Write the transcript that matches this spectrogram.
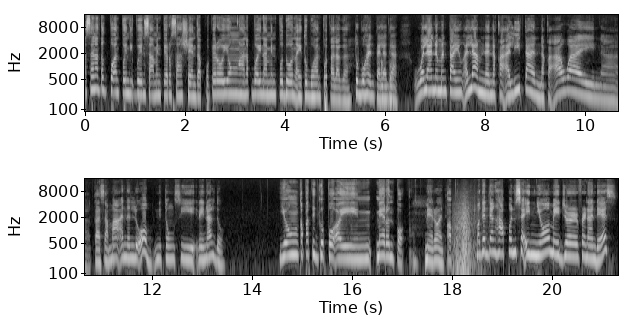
sa natagpuan po hindi po yun sa amin pero sa hacienda po. Pero yung hanap buhay namin po doon ay tubuhan po talaga. Tubuhan talaga. Wala naman tayong alam na nakaalitan, nakaaway, na kasamaan ng loob nitong si Reynaldo. Yung kapatid ko po ay meron po. Meron. Opo. Magandang hapon sa inyo, Major Fernandez.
